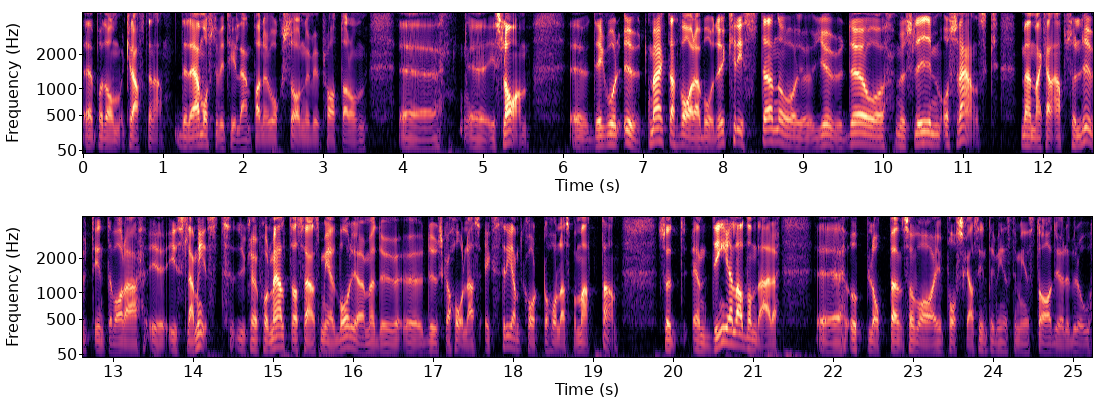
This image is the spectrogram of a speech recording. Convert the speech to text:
eh, på de krafterna. Det där måste vi tillämpa nu också när vi pratar om eh, eh islam. Eh, det går utmärkt att vara både kristen och jude och muslim och svensk. Men man kan absolut inte vara eh, islamist. Du kan formellt vara svensk medborgare men du, eh, du ska hållas extremt kort och hållas på mattan. Så en del av de där upploppen som var i påskas, inte minst i min stad i Örebro.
